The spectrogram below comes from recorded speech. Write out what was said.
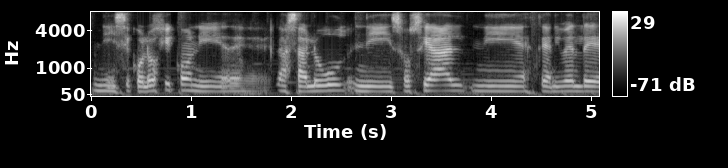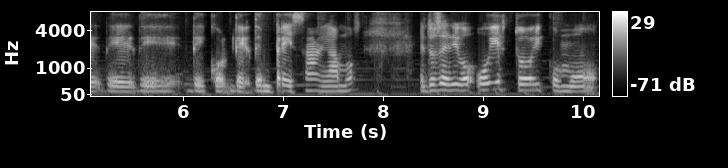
ni psicológico, ni de la salud, ni social, ni este, a nivel de, de- de- de empresa, digamos. Entonces digo, hoy estoy como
